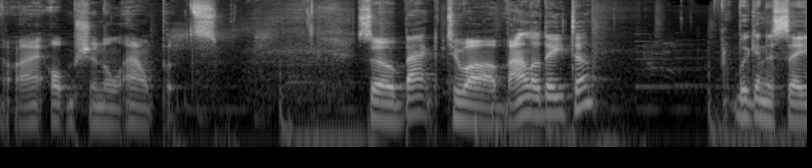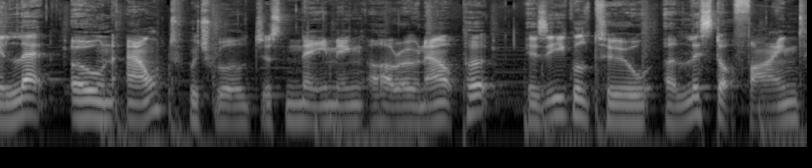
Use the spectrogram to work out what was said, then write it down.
all right, optional outputs. So back to our validator. We're going to say let own out, which we're just naming our own output, is equal to a list.find.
